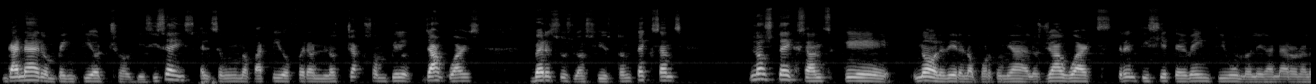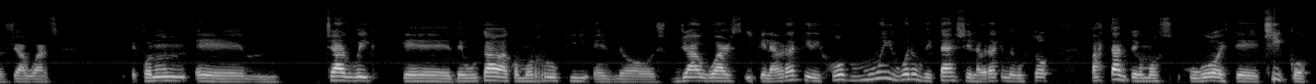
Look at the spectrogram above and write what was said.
ganaron 28-16. El segundo partido fueron los Jacksonville Jaguars versus los Houston Texans. Los Texans que no le dieron oportunidad a los Jaguars, 37-21 le ganaron a los Jaguars eh, con un em, Chadwick que debutaba como rookie en los Jaguars y que la verdad que dejó muy buenos detalles, la verdad que me gustó bastante cómo jugó este chico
